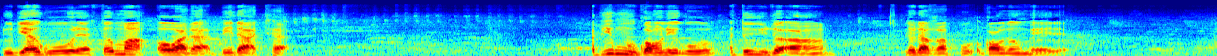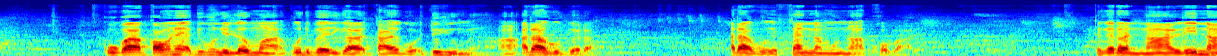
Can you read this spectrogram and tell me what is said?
လူတယောက်ကိုတဲ့သုံးမဩဝါဒပေးတာထက်အပြုမှုကောင်းတွေကိုအတူယူတော့အောင်လောက်တာကပိုအကောင်းဆုံးပဲတဲ့ကိုကကောင်းတဲ့အပြုမှုတွေလုံးမကိုယ်တပည့်တွေကဒါကိုအတူယူမယ်အာအဲ့ဒါကိုပြောတာအဲ့ဒါကိုစံနမူနာခေါ်ပါတယ်တကယ်တော့နာလေးနာ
